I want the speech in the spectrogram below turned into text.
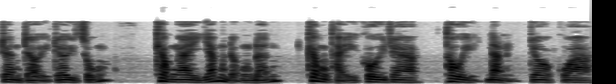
trên trời rơi xuống, không ai dám đụng đến, không thể khui ra, thôi đành cho qua.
